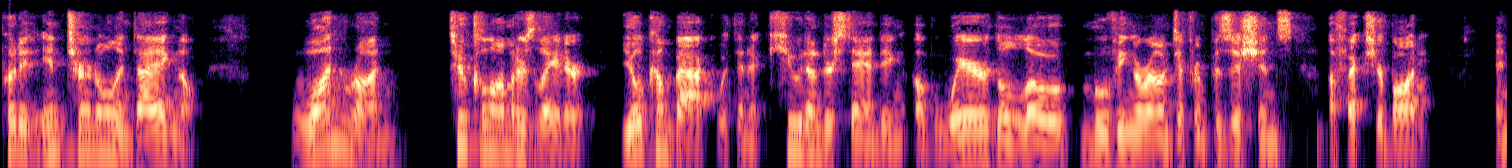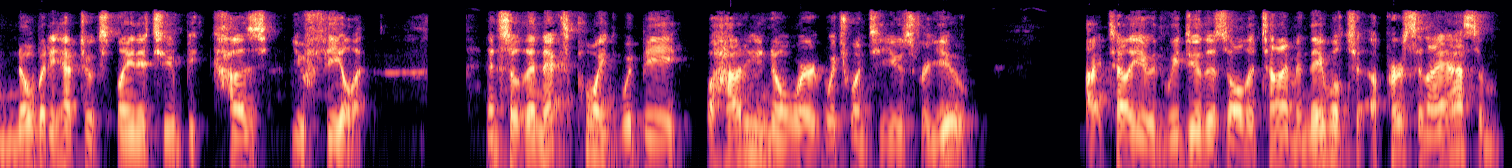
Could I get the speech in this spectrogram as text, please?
put it internal and diagonal. One run, two kilometers later, you'll come back with an acute understanding of where the load moving around different positions affects your body. And nobody had to explain it to you because you feel it. And so the next point would be, well, how do you know where which one to use for you? I tell you, we do this all the time. And they will, a person, I ask them,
